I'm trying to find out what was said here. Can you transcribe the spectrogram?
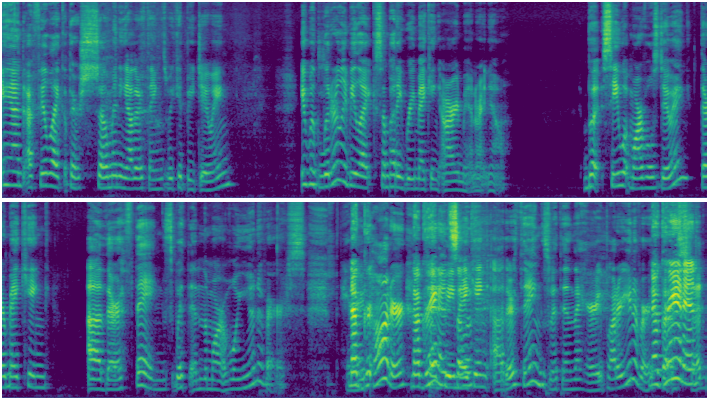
And I feel like there's so many other things we could be doing. It would literally be like somebody remaking Iron Man right now. But see what Marvel's doing? They're making other things within the Marvel universe. Now, Harry gr- Potter now, could granted, be some of- making other things within the Harry Potter universe. Now, granted,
